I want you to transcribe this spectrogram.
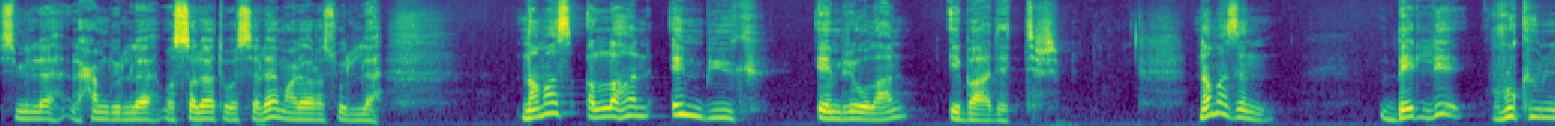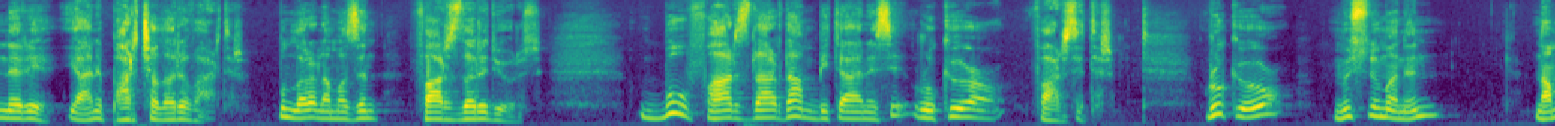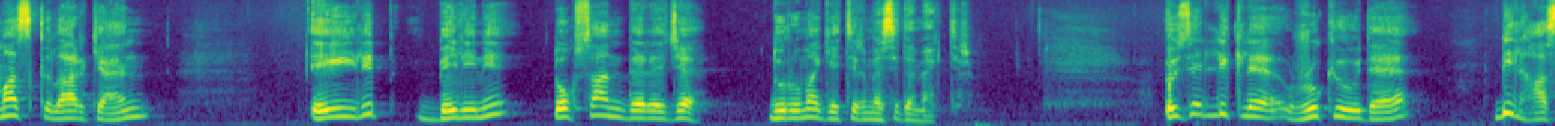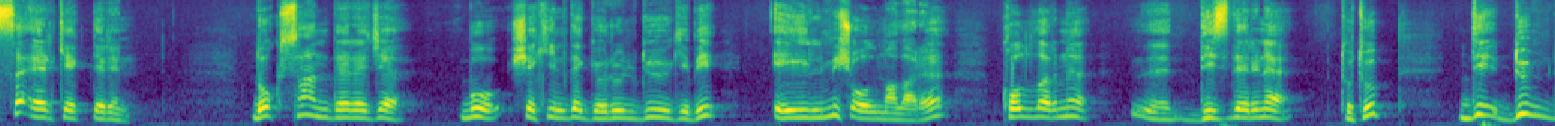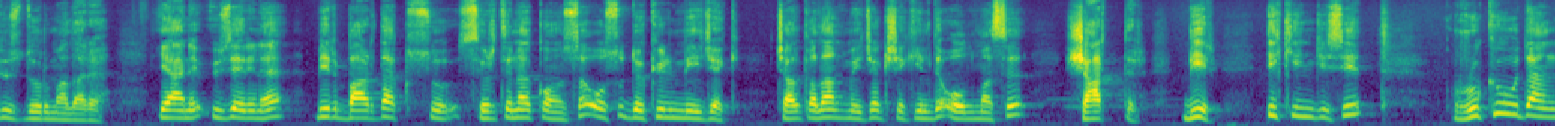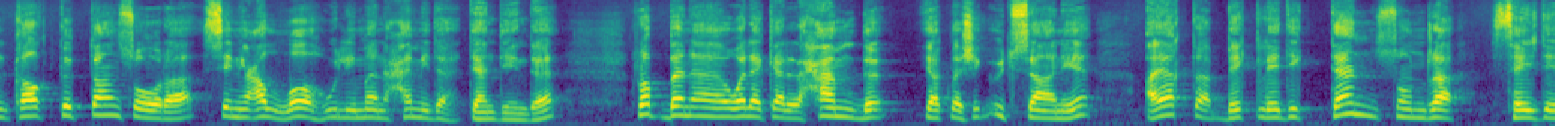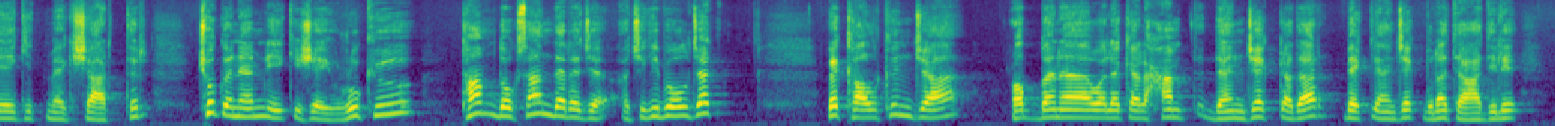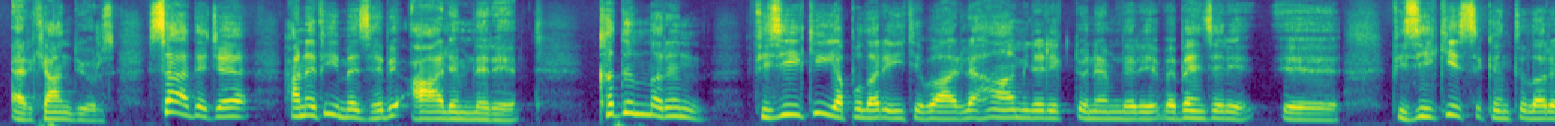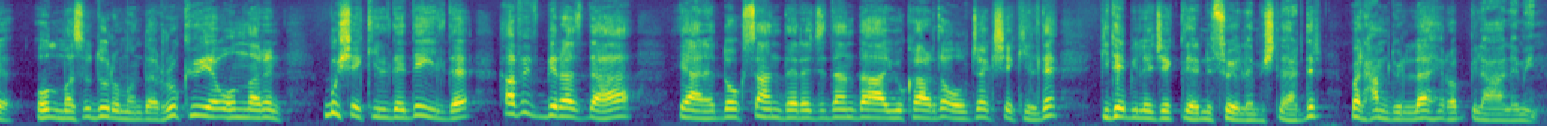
Bismillah, elhamdülillah, ve salatu ve selamu ala Resulillah. Namaz Allah'ın en büyük emri olan ibadettir. Namazın belli rükünleri yani parçaları vardır. Bunlara namazın farzları diyoruz. Bu farzlardan bir tanesi rükû farzıdır. Rükû Müslümanın namaz kılarken eğilip belini 90 derece duruma getirmesi demektir. Özellikle rükûde bilhassa erkeklerin 90 derece bu şekilde görüldüğü gibi eğilmiş olmaları, kollarını e, dizlerine tutup dümdüz durmaları, yani üzerine bir bardak su sırtına konsa o su dökülmeyecek, çalkalanmayacak şekilde olması şarttır. Bir. İkincisi, rükûden kalktıktan sonra Semiallahu limen hamide dendiğinde Rabbena ve lekel hamd yaklaşık 3 saniye ayakta bekledikten sonra secdeye gitmek şarttır. Çok önemli iki şey. Rükû tam 90 derece açı gibi olacak ve kalkınca Rabbena ve lekel hamd denecek kadar beklenecek buna tadili erkan diyoruz. Sadece Hanefi mezhebi alimleri kadınların fiziki yapıları itibariyle hamilelik dönemleri ve benzeri e, fiziki sıkıntıları olması durumunda rüküye onların bu şekilde değil de hafif biraz daha yani 90 dereceden daha yukarıda olacak şekilde gidebileceklerini söylemişlerdir. Velhamdülillahi Rabbil Alemin.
